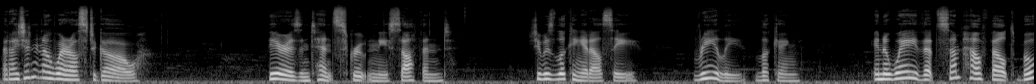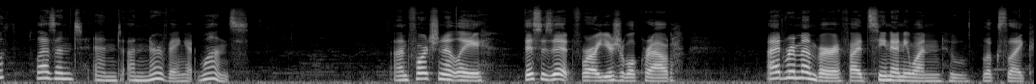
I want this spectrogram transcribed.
but I didn't know where else to go. Vera's intense scrutiny softened. She was looking at Elsie, really looking, in a way that somehow felt both pleasant and unnerving at once. Unfortunately, this is it for our usual crowd. I'd remember if I'd seen anyone who looks like.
